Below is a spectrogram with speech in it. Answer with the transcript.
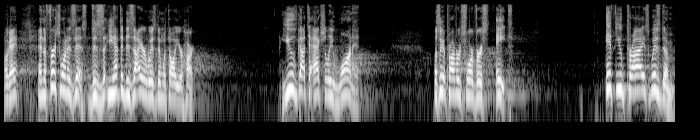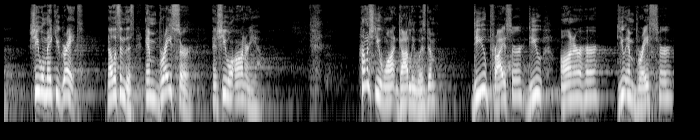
okay? And the first one is this you have to desire wisdom with all your heart. You've got to actually want it. Let's look at Proverbs 4, verse 8. If you prize wisdom, she will make you great. Now listen to this embrace her, and she will honor you. How much do you want godly wisdom? Do you prize her? Do you honor her? Do you embrace her?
